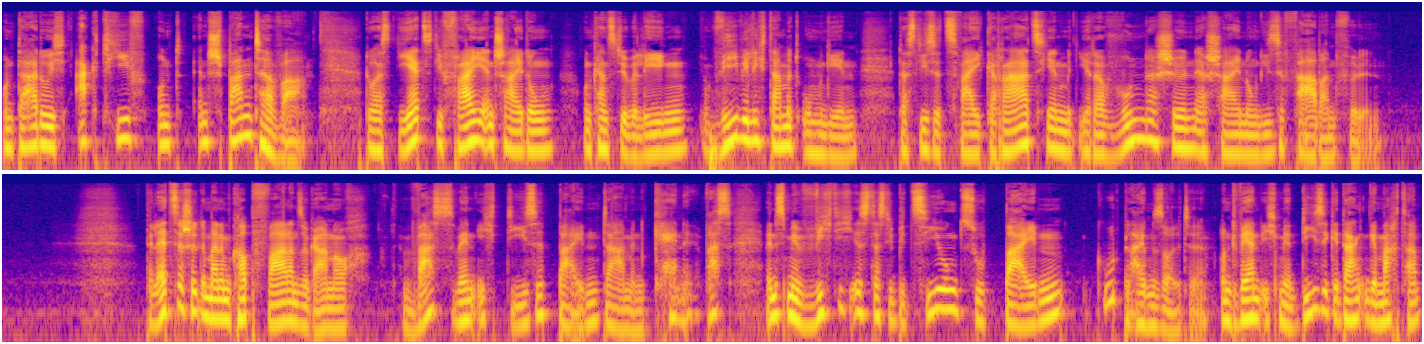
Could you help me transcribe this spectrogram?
und dadurch aktiv und entspannter wahr. Du hast jetzt die freie Entscheidung und kannst dir überlegen, wie will ich damit umgehen, dass diese zwei Grazien mit ihrer wunderschönen Erscheinung diese Fabern füllen. Der letzte Schritt in meinem Kopf war dann sogar noch, was, wenn ich diese beiden Damen kenne? Was, wenn es mir wichtig ist, dass die Beziehung zu beiden gut bleiben sollte. Und während ich mir diese Gedanken gemacht habe,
